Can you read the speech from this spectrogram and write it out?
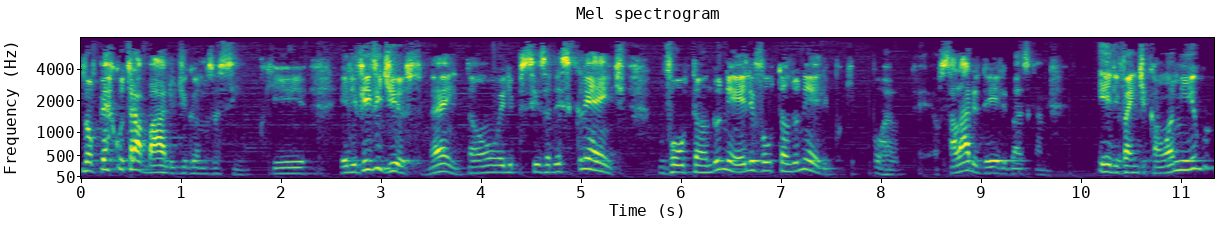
não perca o trabalho, digamos assim, porque ele vive disso, né? Então ele precisa desse cliente, voltando nele, voltando nele, porque porra, é o salário dele basicamente. Ele vai indicar um amigo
